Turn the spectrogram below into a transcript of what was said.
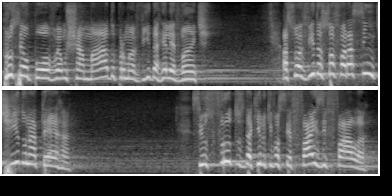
para o seu povo é um chamado para uma vida relevante. A sua vida só fará sentido na terra se os frutos daquilo que você faz e fala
